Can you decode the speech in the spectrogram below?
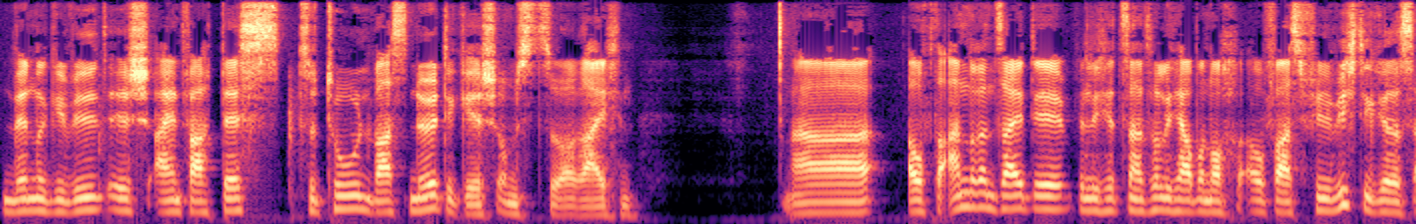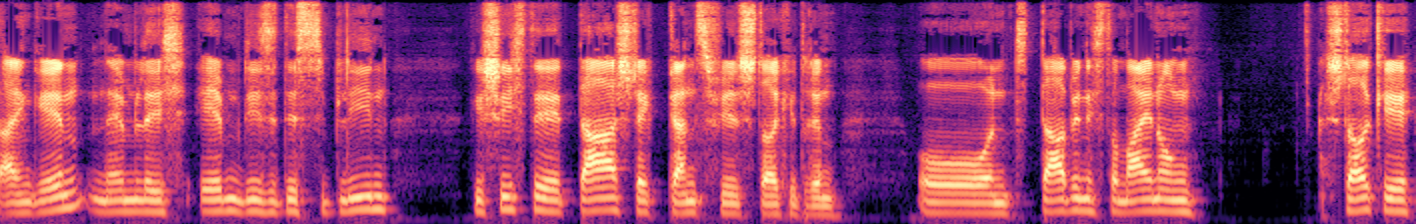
wenn er gewillt ist, einfach das zu tun, was nötig ist, um es zu erreichen. Äh, auf der anderen Seite will ich jetzt natürlich aber noch auf was viel Wichtigeres eingehen, nämlich eben diese Disziplin, Geschichte, da steckt ganz viel Stärke drin. Und da bin ich der Meinung, Stärke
